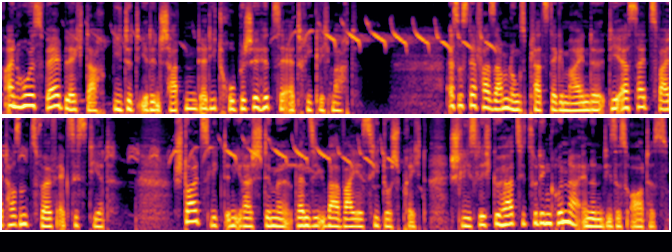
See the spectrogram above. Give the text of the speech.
Ein hohes Wellblechdach bietet ihr den Schatten, der die tropische Hitze erträglich macht. Es ist der Versammlungsplatz der Gemeinde, die erst seit 2012 existiert. Stolz liegt in ihrer Stimme, wenn sie über Vallecito spricht. Schließlich gehört sie zu den GründerInnen dieses Ortes.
